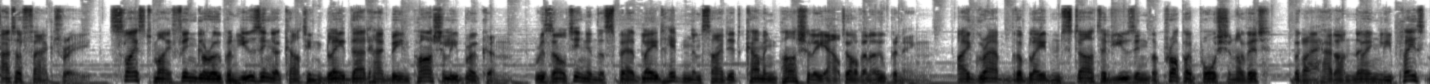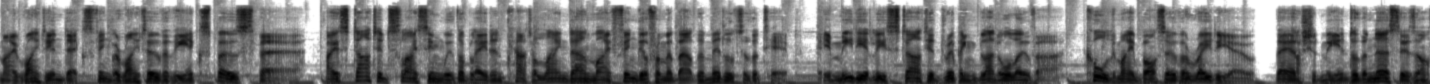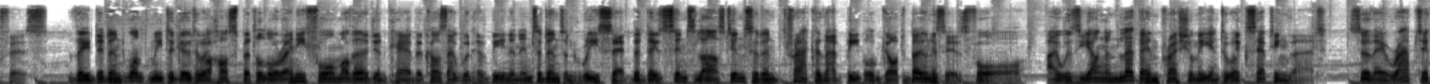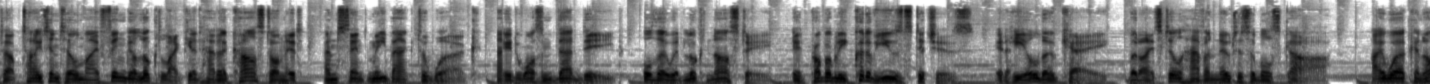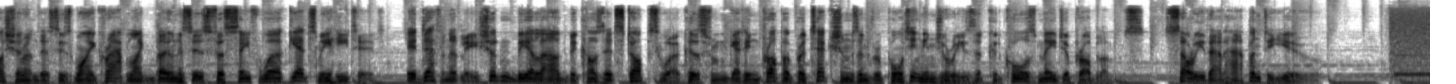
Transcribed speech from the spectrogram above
At a factory, sliced my finger open using a cutting blade that had been partially broken, resulting in the spare blade hidden inside it coming partially out of an opening. I grabbed the blade and started using the proper portion of it, but I had unknowingly placed my right index finger right over the exposed spare. I started slicing with the blade and cut a line down my finger from about the middle to the tip. Immediately started dripping blood all over. Called my boss over radio. They ushered me into the nurse's office. They didn't want me to go to a hospital or any form of urgent care because that would have been an incident and reset the days since last incident tracker that people got bonuses for. I was young and let them pressure me into accepting that. So they wrapped it up tight until my finger looked like it had a cast on it and sent me back to work. It wasn't that deep, although it looked nasty. It probably could have used stitches. It healed okay, but I still have a noticeable scar. I work in OSHA and this is why crap like bonuses for safe work gets me heated. It definitely shouldn't be allowed because it stops workers from getting proper protections and reporting injuries that could cause major problems. Sorry that happened to you.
